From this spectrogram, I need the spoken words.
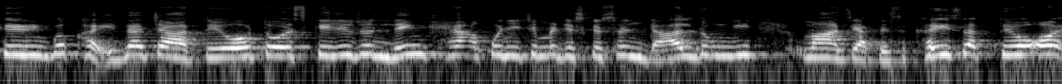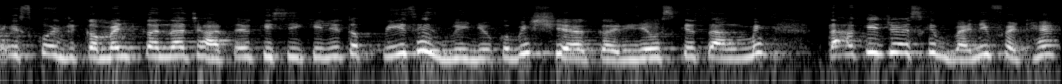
क्रीम को खरीदना चाहते हो तो इसके लिए जो लिंक है, आपको नीचे मैं डिस्क्रिप्शन डाल दूँगी, वहाँ से आप इसे खरीद सकते हो और इसको रिकमेंड करना चाहते हो किसी के लिए तो प्लीज़ इस वीडियो को भी शेयर कर दीजिए उसके संग में, ताकि जो इसके बेनिफिट है,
